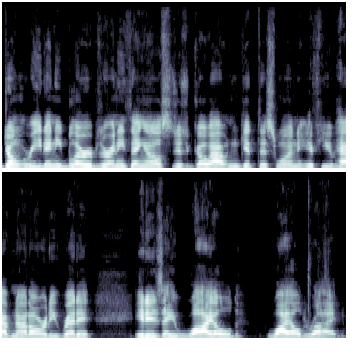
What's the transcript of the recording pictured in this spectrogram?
don't read any blurbs or anything else. Just go out and get this one if you have not already read it. It is a wild, wild ride.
